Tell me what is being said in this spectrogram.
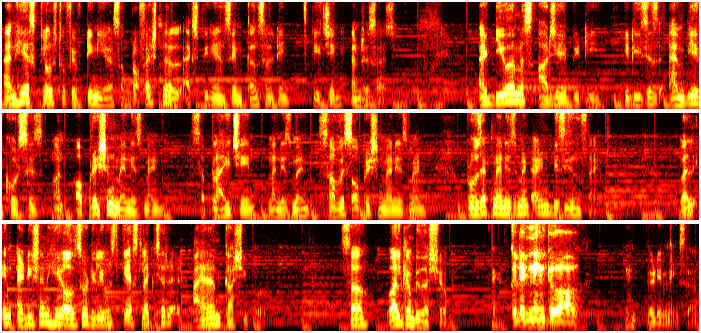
and he has close to 15 years of professional experience in consulting, teaching, and research. At DOMS RGIPT, he teaches MBA courses on operation management, supply chain management, service operation management, project management, and decision science. Well, in addition, he also delivers guest lecture at IIM Kashipur. Sir, welcome to the show. Good evening to all. गुड इवनिंग सर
